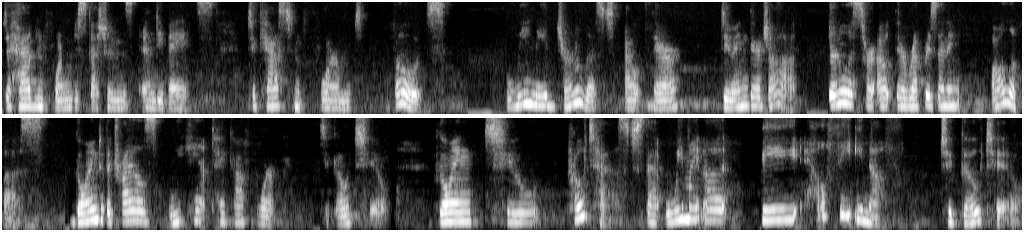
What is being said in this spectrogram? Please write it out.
to have informed discussions and debates, to cast informed votes, we need journalists out there doing their job journalists are out there representing all of us. Going to the trials we can't take off work to go to, going to protests that we might not be healthy enough to go to.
